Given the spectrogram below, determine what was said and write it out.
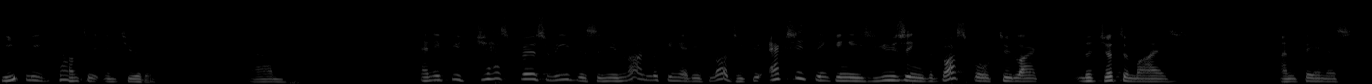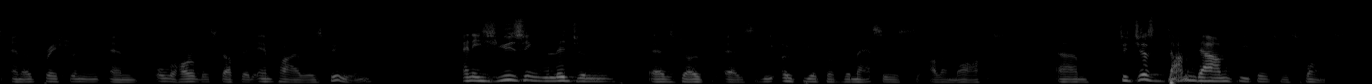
deeply counterintuitive. Um, and if you just first read this and you're not looking at his logic, you're actually thinking he's using the gospel to like legitimize unfairness and oppression and all the horrible stuff that empire was doing. And he's using religion as dope as the opiate of the masses, a la Marx, um, to just dumb down people's response.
